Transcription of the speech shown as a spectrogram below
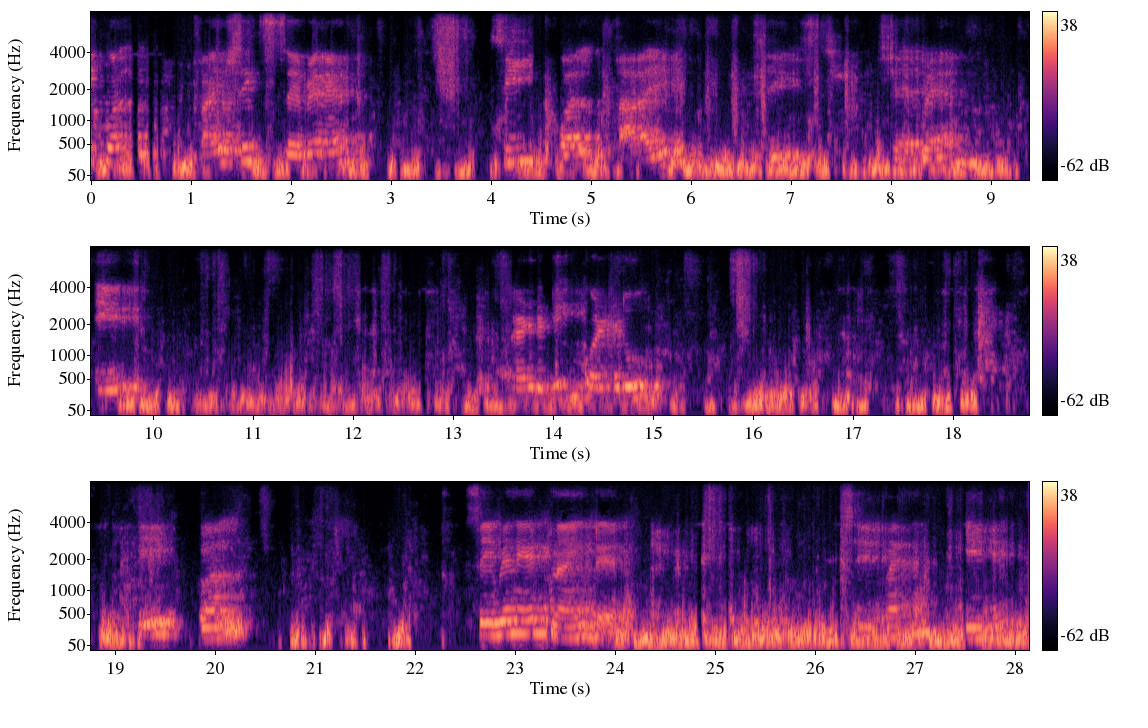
equal five six seven eight C five six seven eight and d equal to d equal seven eight nine ten seven eight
